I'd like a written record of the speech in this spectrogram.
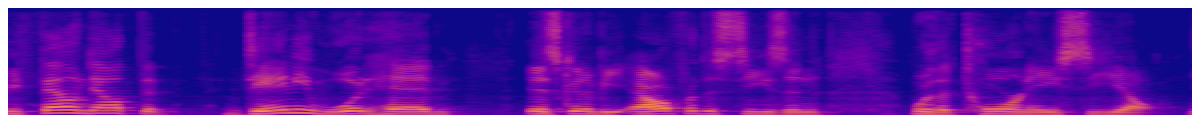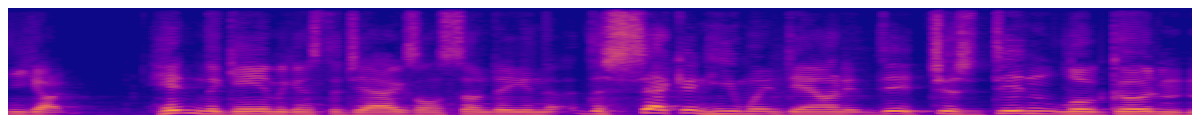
we found out that Danny Woodhead is going to be out for the season with a torn ACL. He got hit in the game against the Jags on Sunday, and the second he went down, it, it just didn't look good. And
